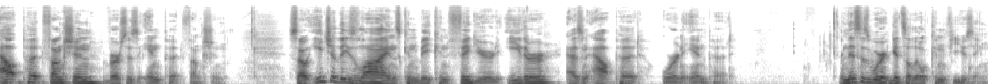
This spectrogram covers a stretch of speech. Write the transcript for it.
output function versus input function. So each of these lines can be configured either as an output or an input. And this is where it gets a little confusing.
